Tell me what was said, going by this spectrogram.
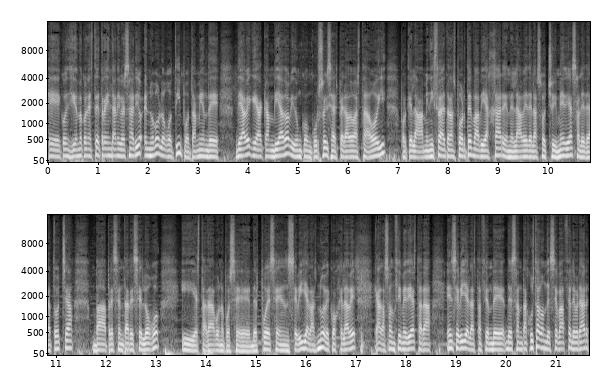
eh, coincidiendo con este 30 aniversario, el nuevo logotipo también de, de AVE que ha cambiado. Ha habido un concurso y se ha esperado hasta hoy, porque la ministra de Transporte va a viajar en el AVE de las ocho y media, sale de Atocha, va a presentar ese logo y estará, bueno, pues eh, después en Sevilla a las 9 coge el AVE, a las once y media estará en Sevilla, en la estación de, de Santa Justa, donde se va a celebrar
